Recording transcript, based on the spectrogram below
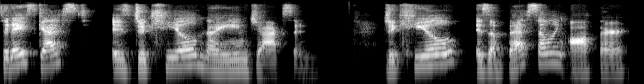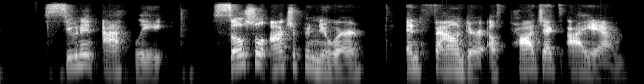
Today's guest is Jahkil Naeem Jackson. Jahkil is a best selling author, student athlete, social entrepreneur, and founder of Project I Am,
